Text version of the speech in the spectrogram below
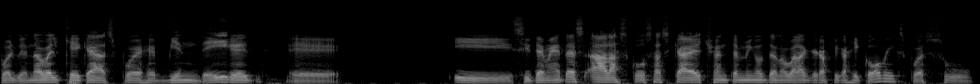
volviendo a ver Kick-Ass, pues es bien dated. Eh, y si te metes a las cosas que ha hecho en términos de novelas gráficas y cómics, pues su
